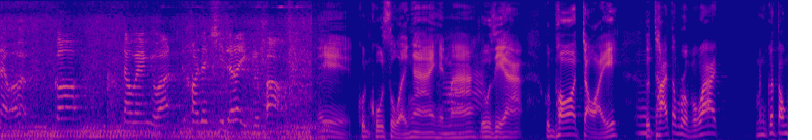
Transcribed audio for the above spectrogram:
แต่ว่าแบบก็ระแวงอยู่ว่าเขาจะคิดอะไรอีกหรือเปล่า นี่คุณครูสวยไงเห็นไหมค่ะดูสิฮะคุณพ่อจ่อย สุดท้ายตำรวจบอกว่า มันก็ต้อง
